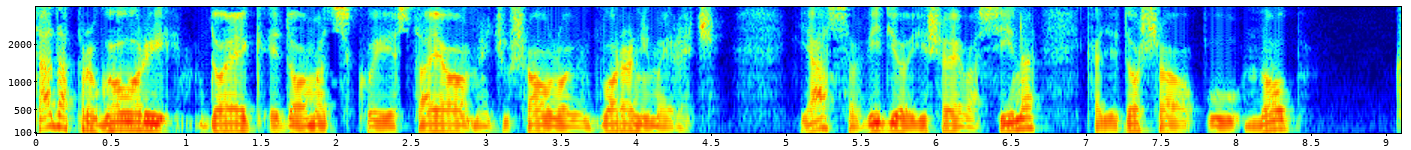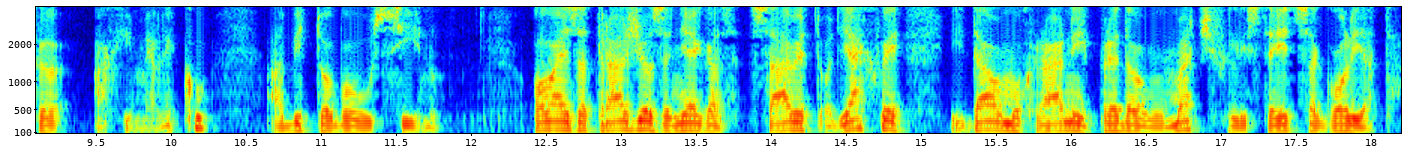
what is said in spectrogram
Tada progovori dojeg Edomac koji je stajao među Šaulovim dvoranima i reče, ja sam vidio Išajeva sina kad je došao u Nob k Ahimeleku, a Bitobovu sinu. Ovaj je zatražio za njega savjet od Jahve i dao mu hrani i predao mu mač filistejca Golijata.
